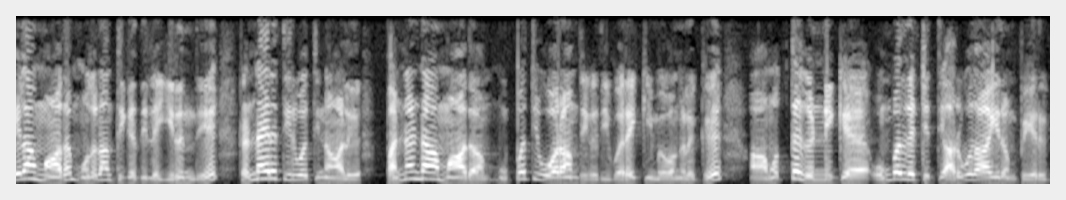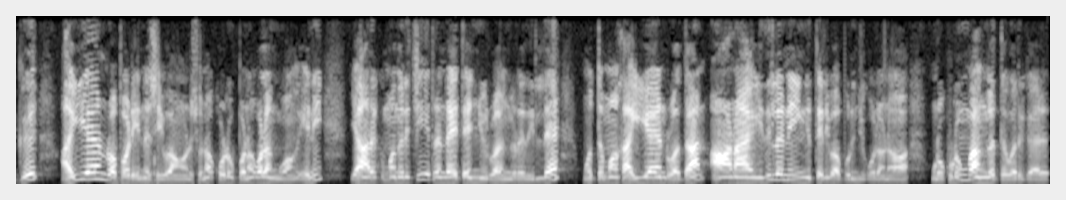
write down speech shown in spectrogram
ஏழாம் மாதம் முதலாம் திகதியில் இருந்து ரெண்டாயிரத்தி இருபத்தி நாலு பன்னெண்டாம் மாதம் முப்பத்தி ஓராம் தேதி வரைக்கும் இவங்களுக்கு மொத்த எண்ணிக்கை ஒன்பது லட்சத்தி அறுபதாயிரம் பேருக்கு ஐயாயிரம் ரூபாய் என்ன செய்வாங்கன்னு சொன்னால் கொடுப்பனை வழங்குவாங்க. இனி யாருக்கும் வந்துருச்சு? ரெண்டாயிரத்தி ஐநூறுரூவாங்கிறது இல்லை. மொத்தமாக ஐயாயிரம் ரூபா தான். ஆனால் இதில் நீங்கள் தெளிவாக புரிஞ்சுக்கொள்ளணும் உங்கள் குடும்ப அங்கத்தவர்கள்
